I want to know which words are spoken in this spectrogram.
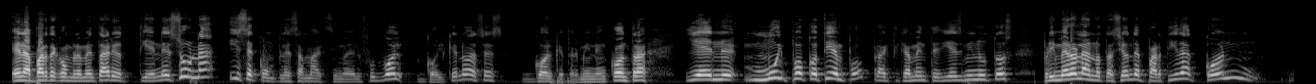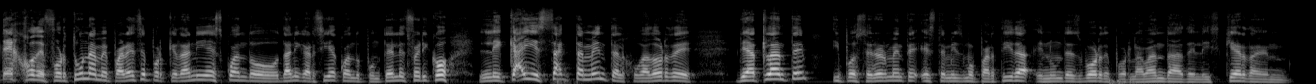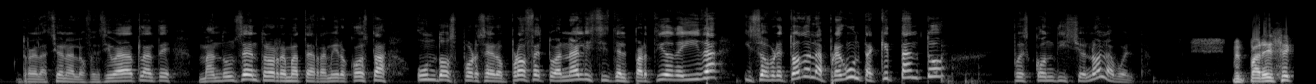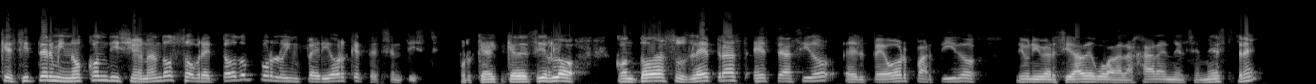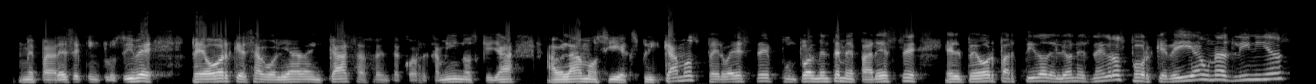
En la parte complementaria tienes una y se cumple esa máxima del fútbol. Gol que no haces, gol que termina en contra. Y en muy poco tiempo, prácticamente 10 minutos, primero la anotación de partida con dejo de fortuna, me parece, porque Dani es cuando, Dani García, cuando puntea el esférico, le cae exactamente al jugador de, de Atlante y posteriormente este mismo partida en un desborde por la banda de la izquierda en relación a la ofensiva de Atlante, manda un centro, remata a Ramiro Costa, un 2 por 0. Profe, tu análisis del partido de ida y sobre todo la pregunta, ¿qué tanto pues condicionó la vuelta? Me parece que sí terminó condicionando, sobre todo por lo inferior que te sentiste, porque hay que decirlo con todas sus letras, este ha sido el peor partido de Universidad de Guadalajara en el semestre, me parece que inclusive peor que esa goleada en casa frente a Correcaminos que ya hablamos y explicamos, pero este puntualmente me parece el peor partido de Leones Negros porque veía unas líneas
